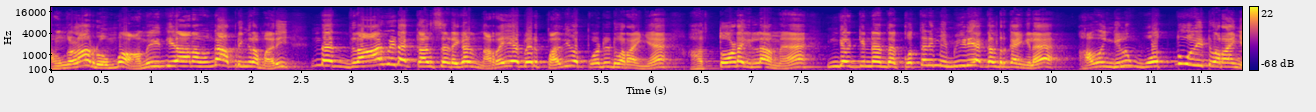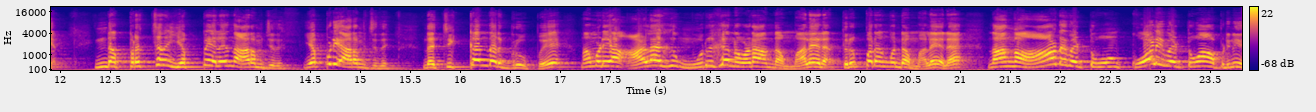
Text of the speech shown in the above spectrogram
அவங்களாம் ரொம்ப அமைதியானவங்க அப்படிங்கிற மாதிரி இந்த திராவிட கல்சடைகள் நிறைய பேர் பதிவை போட்டுட்டு வராங்க. அத்தோட இல்லாமல் இங்கே இருக்கின்ற இந்த கொத்தடிமை மீடியாக்கள் இருக்காங்களே அவங்களும் ஒத்து ஊதிட்டு வராங்க. இந்த பிரச்சனை எப்பயிலேருந்து ஆரம்பிச்சது? எப்படி ஆரம்பிச்சது? இந்த சிக்கந்தர் குரூப்பு நம்முடைய அழகு முருகனோட அந்த மலையில் திருப்பரங்குன்ற மலையில் நாங்கள் ஆடு வெட்டுவோம் கோழி வெட்டுவோம் அப்படின்னு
